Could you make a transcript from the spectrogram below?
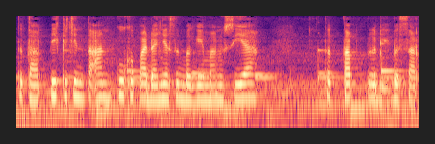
Tetapi kecintaanku kepadanya sebagai manusia tetap lebih besar.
